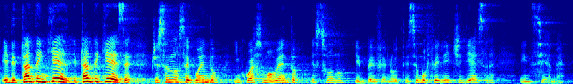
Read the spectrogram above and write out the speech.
e di tante chiese, tante chiese ci stanno seguendo in questo momento e sono i benvenuti. Siamo felici di essere insieme.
